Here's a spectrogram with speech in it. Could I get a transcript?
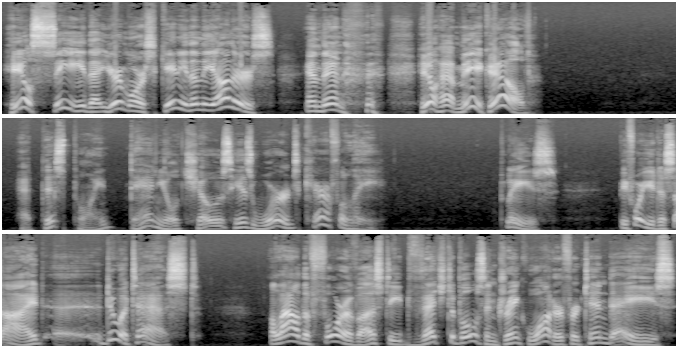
He'll see that you're more skinny than the others, and then he'll have me killed. At this point, Daniel chose his words carefully. Please, before you decide, uh, do a test. Allow the four of us to eat vegetables and drink water for ten days.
